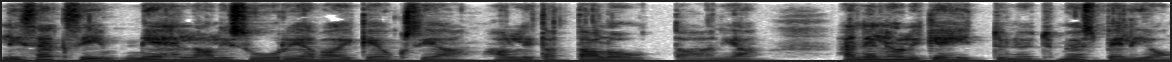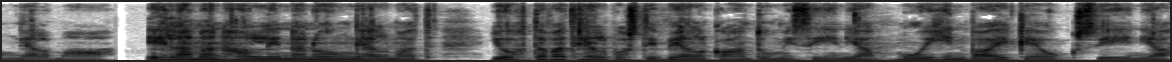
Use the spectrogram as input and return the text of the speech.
Lisäksi miehellä oli suuria vaikeuksia hallita talouttaan ja hänelle oli kehittynyt myös peliongelmaa. Elämänhallinnan ongelmat johtavat helposti velkaantumisiin ja muihin vaikeuksiin ja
